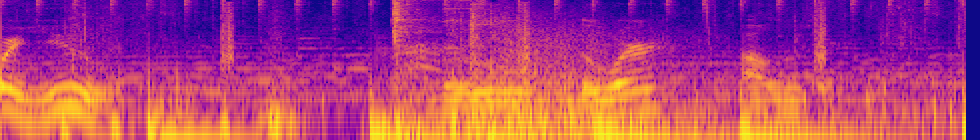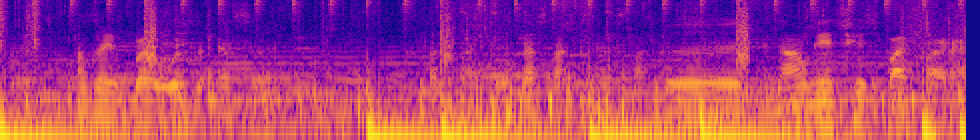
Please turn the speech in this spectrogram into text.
Who, who are you? Lu lure? Oh, loser. I was like, bro, where's the S at? That's not good. That's not good. That's not good. And now I'm getting chased by fire.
